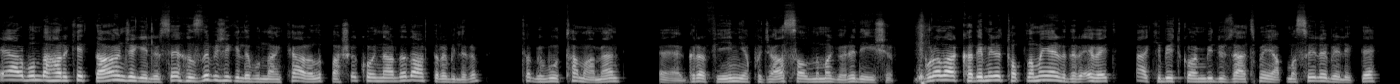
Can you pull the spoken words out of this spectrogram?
Eğer bunda hareket daha önce gelirse hızlı bir şekilde bundan kar alıp başka coinlerde de arttırabilirim. Tabii bu tamamen e, grafiğin yapacağı salınıma göre değişir. Buralar kademeli toplama yeridir evet. Belki Bitcoin bir düzeltme yapmasıyla birlikte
